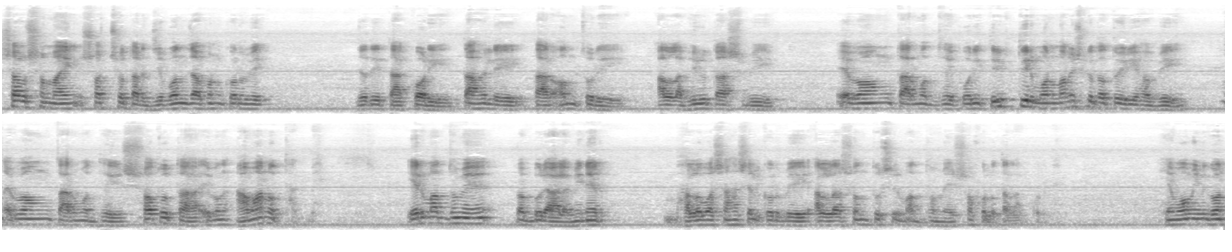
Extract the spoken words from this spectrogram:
সব সময় স্বচ্ছতার জীবনযাপন করবে। যদি তা করি, তাহলে তার অন্তরে আল্লাহ ভীরুত আসবে এবং তার মধ্যে পরিতৃপ্তির মন মানসিকতা তৈরি হবে এবং তার মধ্যে সততা এবং আমানত থাকবে। এর মাধ্যমে রব্বুল আলমিনের ভালোবাসা হাসিল করবে আল্লাহ সন্তুষ্টির মাধ্যমে সফলতা লাভ করবে। হেমমিনগণ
